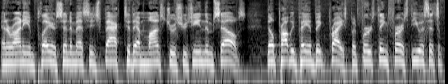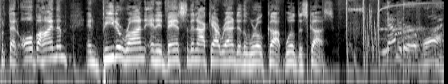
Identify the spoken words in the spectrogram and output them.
And Iranian players sent a message back to their monstrous regime themselves. They'll probably pay a big price. But first thing first, the U.S. has to put that all behind them and beat Iran and advance to the knockout round of the World Cup. We'll discuss. Number one.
